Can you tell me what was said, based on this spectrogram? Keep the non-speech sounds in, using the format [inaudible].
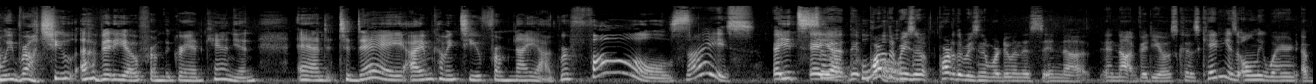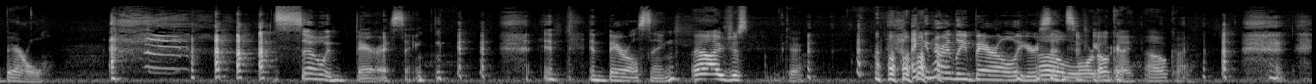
we brought you a video from the Grand Canyon, and today I am coming to you from Niagara Falls. Nice. It's so the- Part of the reason, part of the reason we're doing this in uh, and not videos, because Katy is only wearing a barrel. [laughs] So embarrassing. [laughs] Embarrassing. Uh, I just okay. [laughs] I can hardly barrel your Oh sense Lord. of humor. Okay. Oh, okay.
